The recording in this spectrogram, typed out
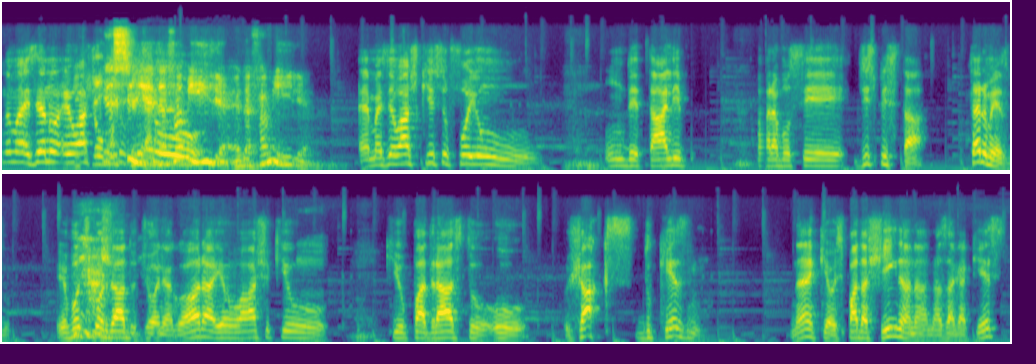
Não, mas eu, não, eu acho que. Isso, é da família, é da família. É, mas eu acho que isso foi um, um detalhe para você despistar. Sério mesmo. Eu vou discordar do Johnny agora. Eu acho que o, que o padrasto, o Jacques Duquesne, né, que é o espadachim na, nas HQs,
